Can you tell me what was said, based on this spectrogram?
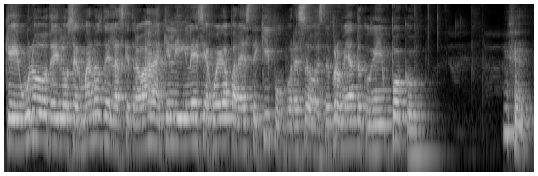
que uno de los hermanos de las que trabajan aquí en la iglesia juega para este equipo, por eso estoy bromeando con ella un poco.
